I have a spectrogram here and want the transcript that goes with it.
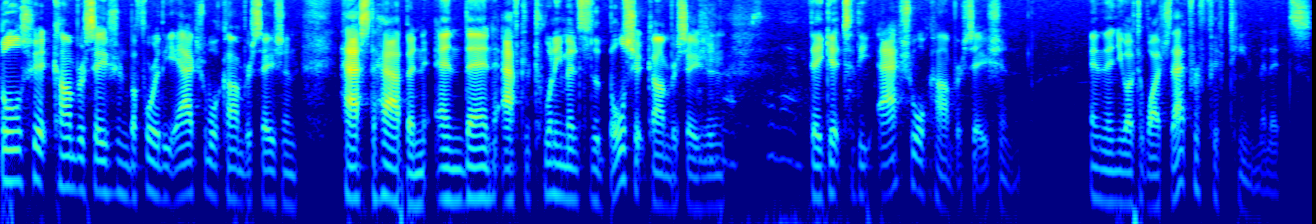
bullshit conversation before the actual conversation has to happen and then after 20 minutes of the bullshit conversation they get to the actual conversation and then you have to watch that for 15 minutes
